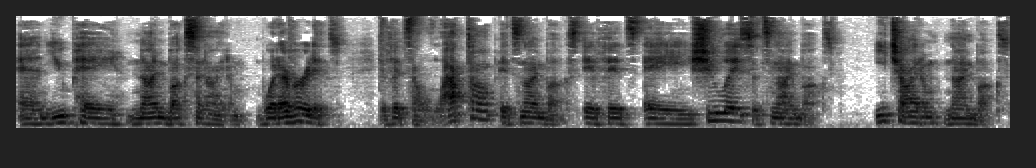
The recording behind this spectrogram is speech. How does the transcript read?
and you pay nine bucks an item, whatever it is. If it's a laptop, it's nine bucks. If it's a shoelace, it's nine bucks. Each item, nine bucks.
